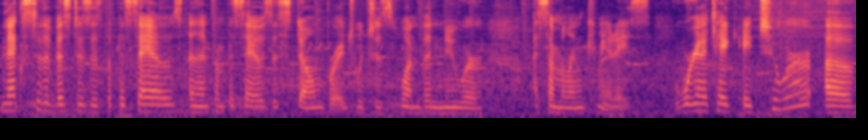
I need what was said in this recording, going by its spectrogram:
Next to the vistas is the Paseos, and then from Paseos is Stonebridge, which is one of the newer Summerlin communities. We're gonna take a tour of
